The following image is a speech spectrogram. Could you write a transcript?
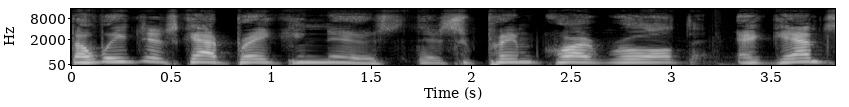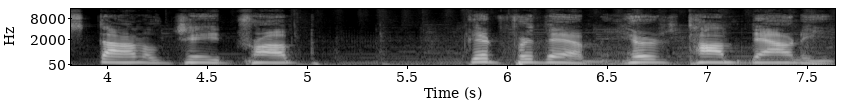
But we just got breaking news. The Supreme Court ruled against Donald J. Trump. Good for them. Here's Tom Downey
